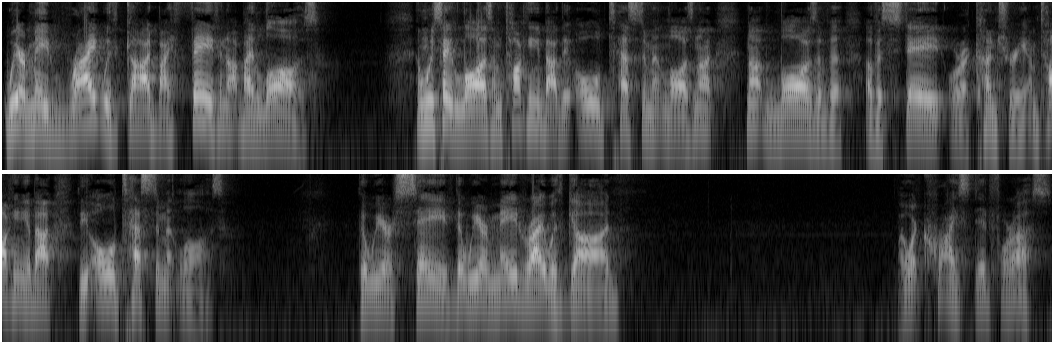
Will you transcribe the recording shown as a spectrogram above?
we are made right with God by faith and not by laws. And when we say laws, I'm talking about the Old Testament laws, not, not laws of a, of a state or a country. I'm talking about the Old Testament laws. That we are saved, that we are made right with God by what Christ did for us.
